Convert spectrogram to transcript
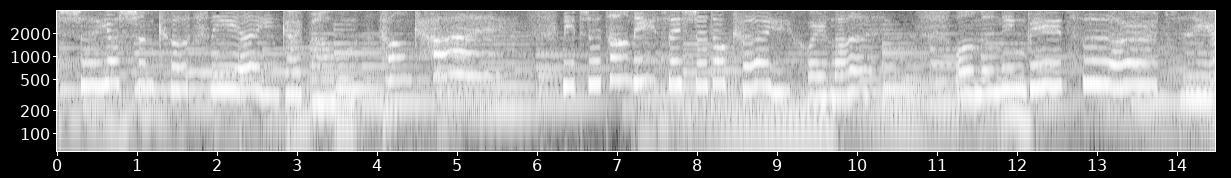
真实又深刻。你也应该把我放开。你知道，你随时都可以回来。我们因彼此而自由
